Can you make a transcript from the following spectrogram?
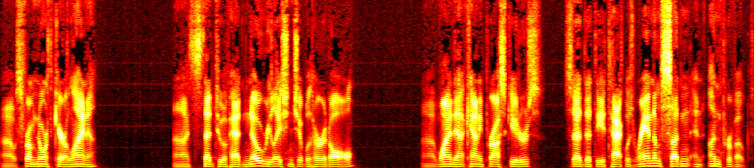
uh, was from North Carolina. Uh, said to have had no relationship with her at all. Uh, Wyandot County prosecutors said that the attack was random, sudden, and unprovoked,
